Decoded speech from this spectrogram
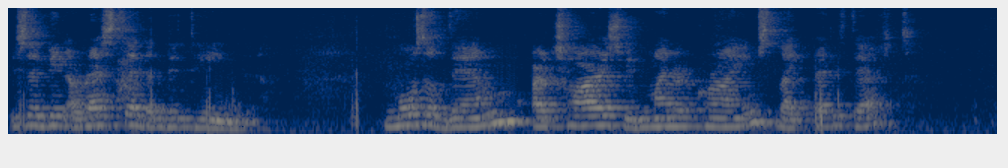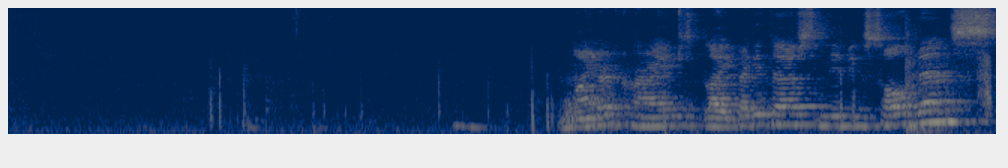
which have been arrested and detained. Most of them are charged with minor crimes like petty theft, minor crimes like petty theft, sniffing solvents,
